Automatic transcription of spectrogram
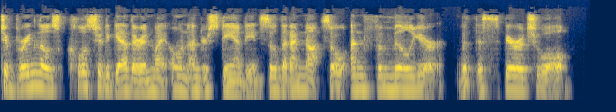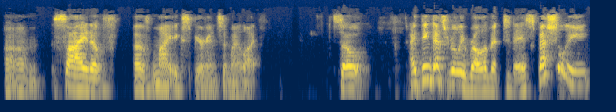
to bring those closer together in my own understanding so that I'm not so unfamiliar with the spiritual um, side of, of my experience in my life? So I think that's really relevant today, especially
